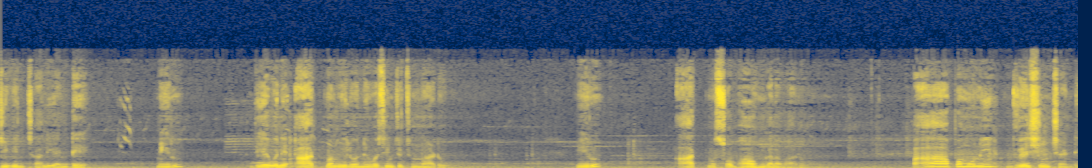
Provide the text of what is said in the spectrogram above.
జీవించాలి అంటే మీరు దేవుని ఆత్మ మీలో నివసించుచున్నాడు. మీరు ఆత్మ స్వభావం గలవారు. పాపముని ద్వేషించండి.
